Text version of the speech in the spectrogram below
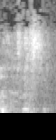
It disappeared.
